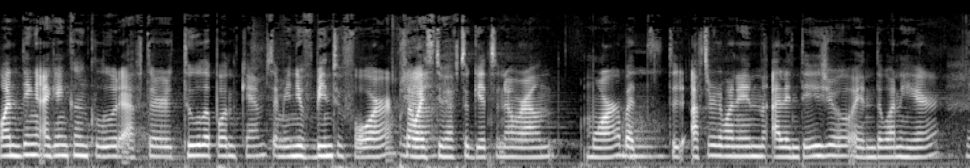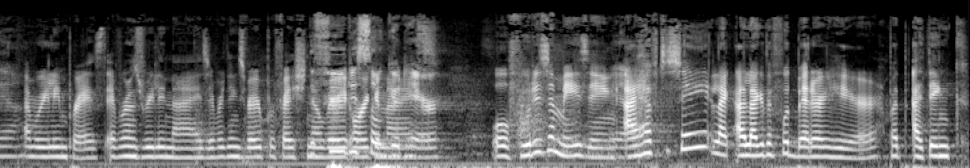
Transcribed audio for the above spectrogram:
one thing I can conclude after two Lapoint camps. I mean, you've been to four, so I still have to get to know around more. But to, after the one in Alentejo and the one here, yeah. I'm really impressed. Everyone's really nice. Everything's very The professional, food very is so organized. good here. Well, food is amazing. Yeah. I have to say, like, I like the food better here, but I think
